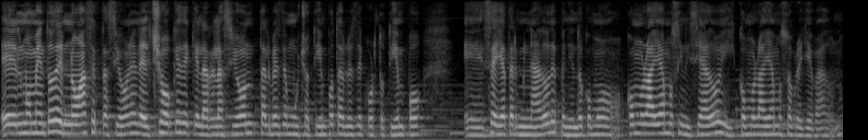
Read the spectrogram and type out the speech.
el, momento de no aceptación, en el choque de que la relación, tal vez de mucho tiempo, tal vez de corto tiempo, eh, se haya terminado, dependiendo cómo, cómo lo hayamos iniciado y cómo lo hayamos sobrellevado. ¿no?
